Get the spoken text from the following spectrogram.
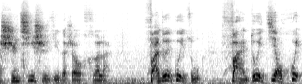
十七世纪的时候，荷兰反对贵族，反对教会，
